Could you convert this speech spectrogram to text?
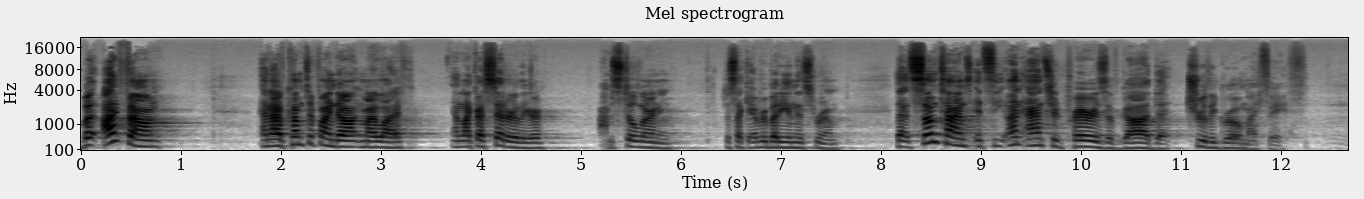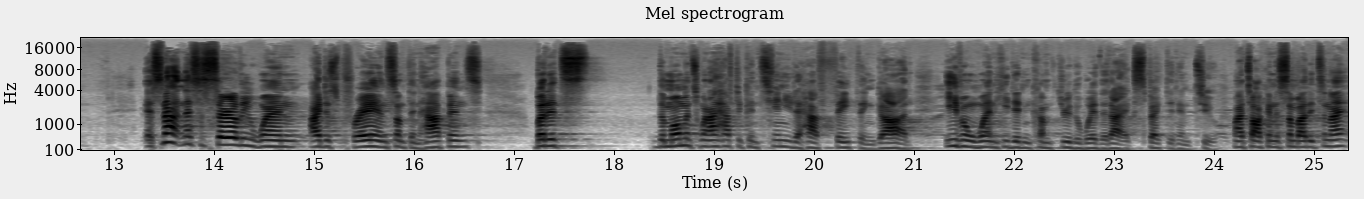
But I found, and I've come to find out in my life, and like I said earlier, I'm still learning, just like everybody in this room, that sometimes it's the unanswered prayers of God that truly grow my faith. It's not necessarily when I just pray and something happens, but it's the moments when I have to continue to have faith in God, even when He didn't come through the way that I expected Him to. Am I talking to somebody tonight?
